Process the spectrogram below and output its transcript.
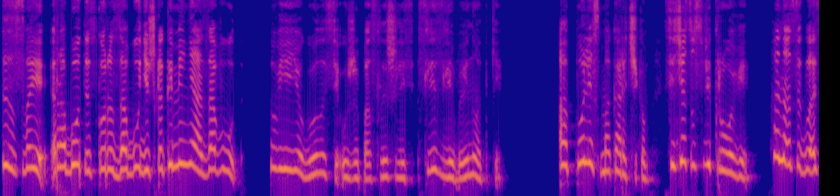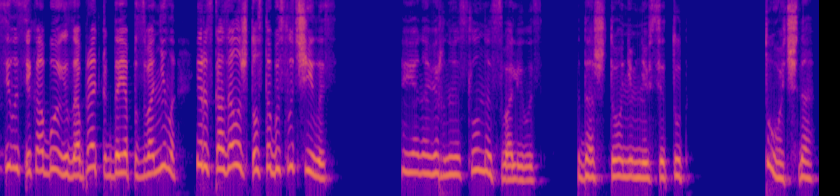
Ты за своей работой скоро забудешь, как и меня зовут!» В ее голосе уже послышались слезливые нотки. «А Поля с Макарчиком сейчас у свекрови. Она согласилась их обоих забрать, когда я позвонила и рассказала, что с тобой случилось». Я, наверное, с луны свалилась. Да что они мне все тут... «Точно!»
